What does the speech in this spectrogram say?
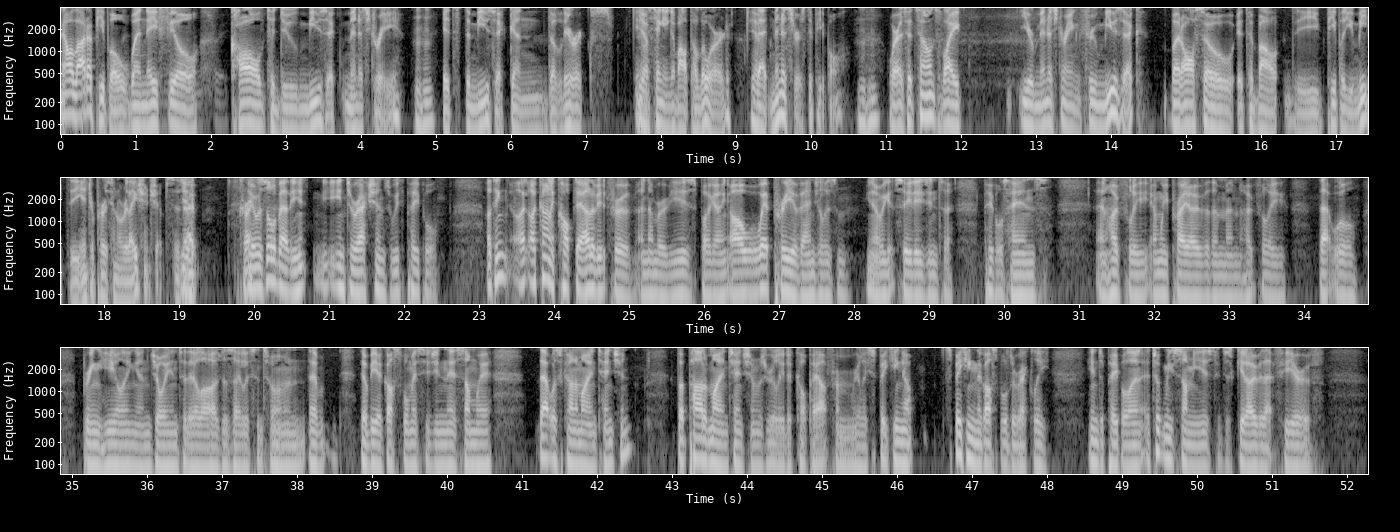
Now, a lot of people, when they feel called to do music ministry, mm-hmm. it's the music and the lyrics, you know, singing about the Lord Yep. that ministers to people. Mm-hmm. Whereas it sounds like you're ministering through music, but also it's about the people you meet, the interpersonal relationships. Is that correct? Yeah, it was all about the, in- the interactions with people. I think I, I kind of copped out of it for a number of years by going, oh, well, we're pre-evangelism. You know, we get CDs into people's hands, and hopefully, and we pray over them, and hopefully, that will bring healing and joy into their lives as they listen to them, and there, there'll be a gospel message in there somewhere. That was kind of my intention, but part of my intention was really to cop out from really speaking up, speaking the gospel directly into people, and it took me some years to just get over that fear of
